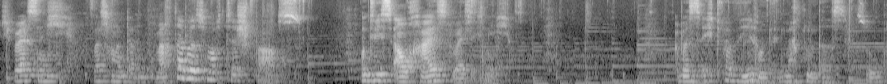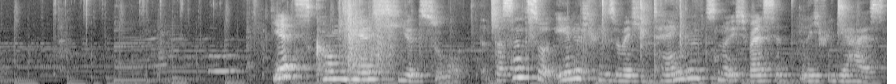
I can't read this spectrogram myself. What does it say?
ich weiß nicht, was man damit macht, aber es macht sehr Spaß. Und wie es auch heißt, weiß ich nicht. Aber es ist echt verwirrend. Wie macht man das so? Jetzt kommen wir hierzu. Das sind so ähnlich wie so welche Tangles, nur ich weiß jetzt nicht, wie die heißen.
